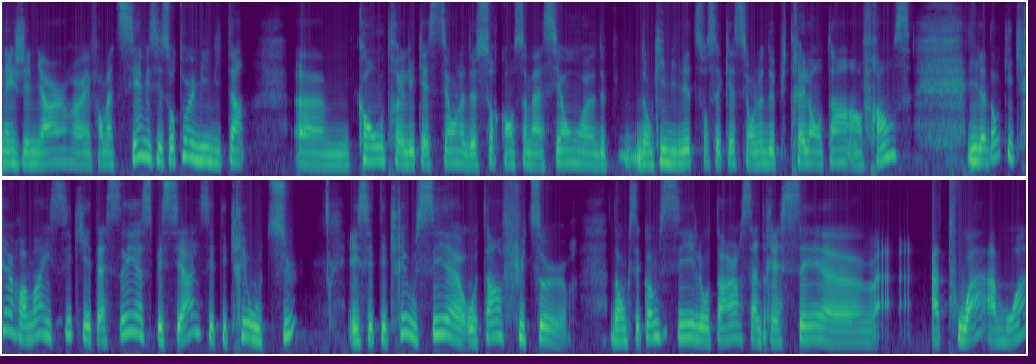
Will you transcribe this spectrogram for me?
ingénieur euh, informaticien, mais c'est surtout un militant euh, contre les questions de surconsommation. Euh, donc, il milite sur ces questions-là depuis très longtemps en France. Il a donc écrit un roman ici qui est assez spécial. C'est écrit au-dessus. et c'est écrit aussi au temps futur. Donc, c'est comme si l'auteur s'adressait à toi, à moi.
